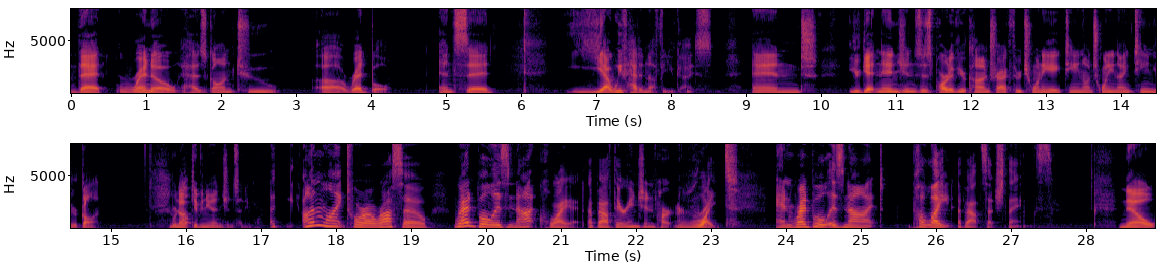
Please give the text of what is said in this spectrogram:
that Renault has gone to uh, Red Bull and said, Yeah, we've had enough of you guys. And you're getting engines as part of your contract through 2018. On 2019, you're gone. We're not giving you engines anymore. Uh, unlike Toro Rosso, Red Bull is not quiet about their engine partner, Right. and Red Bull is not polite about such things. Now,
